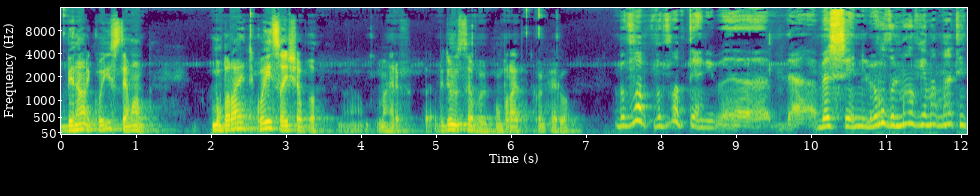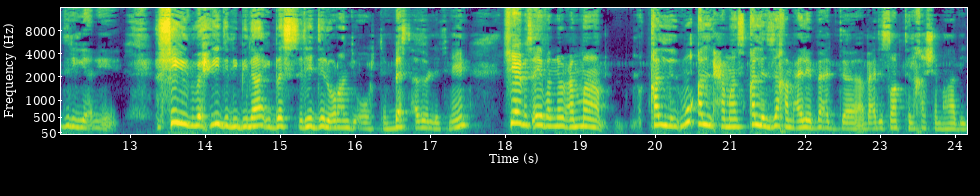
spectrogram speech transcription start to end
بناء كويس تمام. مباريات كويسة إيش أبغى؟ ما- أعرف. بدون سبب المباريات تكون حلوة. بالضبط بالضبط يعني بس يعني العروض الماضية ما, ما تدري يعني. الشيء الوحيد اللي بنائي بس ريدل وراندي أورتن بس هذول الاثنين. شيمس أيضا نوعا ما قلل مو قلل الحماس قلل الزخم عليه بعد بعد إصابة الخشم هذه.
